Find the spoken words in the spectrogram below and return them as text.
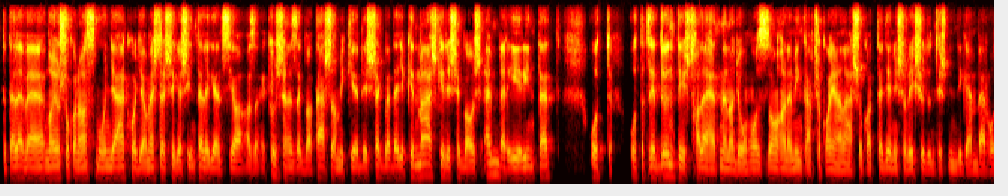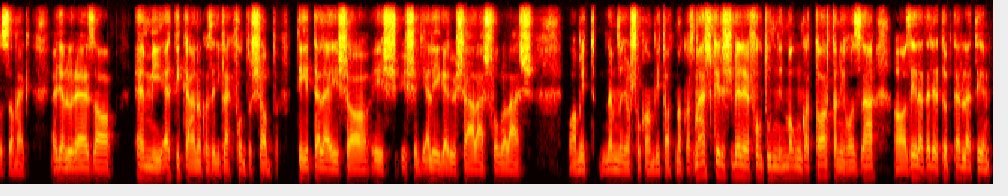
tehát eleve nagyon sokan azt mondják, hogy a mesterséges intelligencia, az, különösen ezekben a társadalmi kérdésekben, de egyébként más kérdésekben, ahol ember érintett, ott, ott azért döntést, ha lehetne nagyon hozzon, hanem inkább csak ajánlásokat tegyen, és a végső döntést mindig ember hozza meg. Egyelőre ez a emmi etikának az egyik legfontosabb tétele, és, a, és, és egy elég erős állásfoglalás, amit nem nagyon sokan vitatnak. Az más kérdés, hogy mennyire fog tudni magunkat tartani hozzá, az élet egyre több területén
